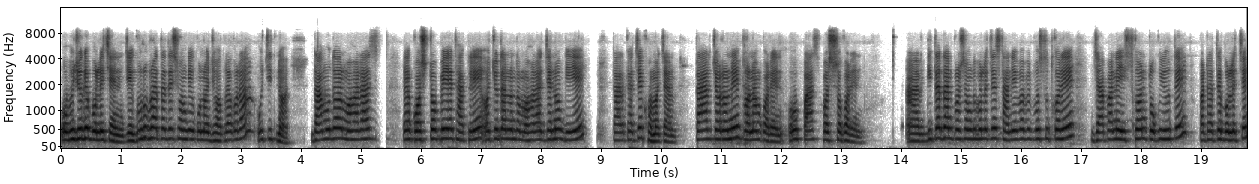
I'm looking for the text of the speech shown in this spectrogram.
অভিযোগে বলেছেন যে গুরু ভ্রাতাদের সঙ্গে কোনো ঝগড়া করা উচিত নয়। দামোদর মহারাজ কষ্ট পেয়ে থাকলে অচ্যুতানন্দ মহারাজ যেন গিয়ে তার কাছে ক্ষমা চান। তার চরণে প্রণাম করেন ও পা স্পর্শ করেন। আর গীতাদান প্রসঙ্গে বলেছেন, স্থানীয়ভাবে প্রস্তুত করে জাপানে ইসকন টোকিওতে পাঠাতে বলেছেন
